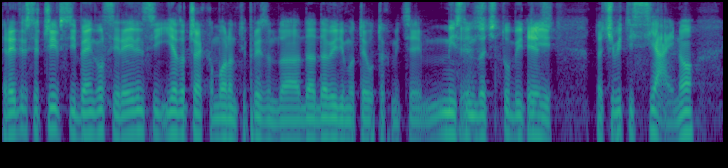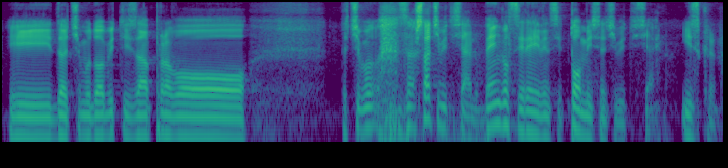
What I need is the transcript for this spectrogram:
Raiders i Chiefs i Bengals i Ravens i jedno čekam, moram ti priznam da, da, da vidimo te utakmice. Mislim Just. da će tu biti, Just. da će biti sjajno i da ćemo dobiti zapravo da ćemo, za šta će biti sjajno? Bengals i Ravens to mislim da će biti sjajno, iskreno.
